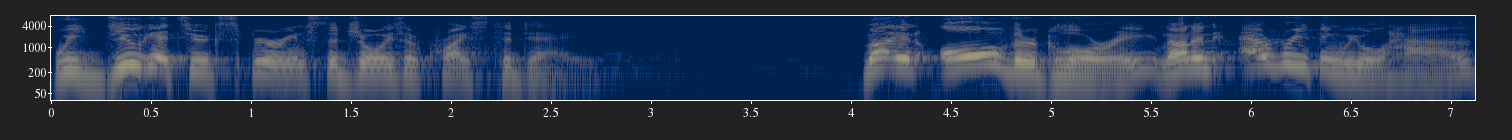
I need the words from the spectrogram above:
We do get to experience the joys of Christ today. Not in all their glory, not in everything we will have,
